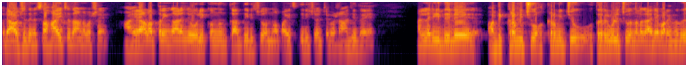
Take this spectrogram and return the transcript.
ഒരാവശ്യത്തിന് സഹായിച്ചതാണ് പക്ഷെ അയാൾ അത്രയും കാലം ജോലിക്കൊന്നും നിൽക്കാതെ തിരിച്ചു വന്നു പൈസ തിരിച്ചു വെച്ചപ്പോൾ ഷാജിദയെ നല്ല രീതിയിൽ അതിക്രമിച്ചു ആക്രമിച്ചു തെറി വിളിച്ചു എന്നുള്ള കാര്യം പറയുന്നത്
